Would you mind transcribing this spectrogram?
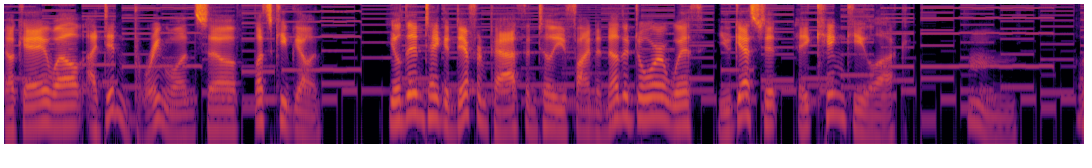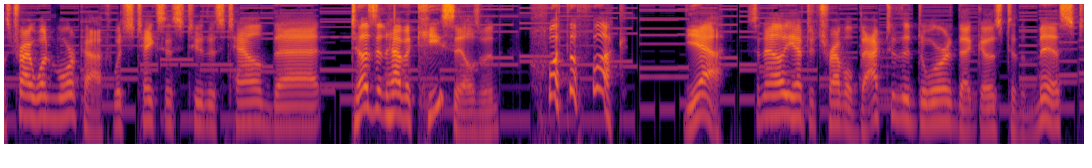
Okay, well, I didn't bring one, so let's keep going. You'll then take a different path until you find another door with, you guessed it, a king key lock. Hmm. Let's try one more path, which takes us to this town that doesn't have a key salesman. What the fuck? Yeah, so now you have to travel back to the door that goes to the mist,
